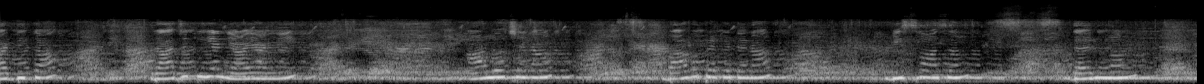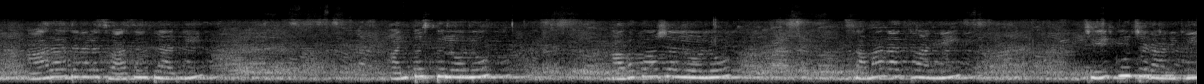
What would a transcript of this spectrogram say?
ఆర్థిక రాజకీయ న్యాయాన్ని ఆలోచన భావ ప్రకటన విశ్వాసం ధర్మం ఆరాధనల స్వాతంత్రాన్ని అంతస్తులోను అవకాశాల్లోనూ సమానత్వాన్ని చేకూర్చడానికి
